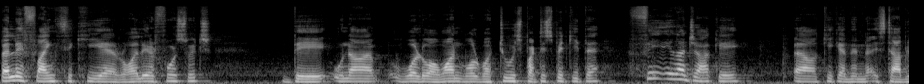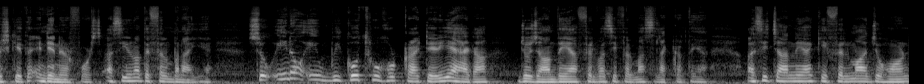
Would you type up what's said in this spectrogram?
ਪਹਿਲੇ ਫਲਾਈਂਗ ਸਿੱਖੀ ਹੈ ਰਾਇਲ 에ਅਰ ਫੋਰਸ ਵਿੱਚ। ਦੇ ਉਹਨਾਂ ਵਰਲਡ ਵਾਰ 1 ਵਰਲਡ ਵਾਰ 2 ਵਿੱਚ ਪਾਰਟਿਸਿਪੇਟ ਕੀਤਾ ਫਿਰ ਇਹਨਾਂ ਜਾ ਕੇ ਕੀ ਕਹਿੰਦੇ ਨੇ ਐਸਟੈਬਲਿਸ਼ ਕੀਤਾ ਇੰਡੀਅਨ 에ਅਰ ਫੋਰਸ ਅਸੀਂ ਉਹਨਾਂ ਤੇ ਫਿਲਮ ਬਣਾਈ ਹੈ। So you know we go through ਹੋਰ ਕ੍ਰਾਈਟੇਰੀਆ ਹੈਗਾ, ਜੋ ਜਾਣਦੇ ਆ ਫਿਰ ਅਸੀਂ ਫਿਲਮਾਂ ਸਿਲੈਕਟ ਕਰਦੇ ਆ ਅਸੀਂ ਚਾਹੁੰਦੇ ਆ ਕਿ ਫਿਲਮਾਂ ਜੋ ਹੋਣ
